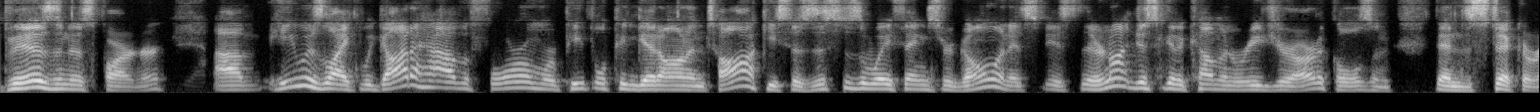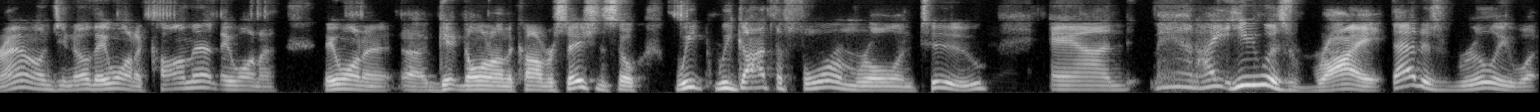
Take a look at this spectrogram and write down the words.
business partner, um, he was like, "We got to have a forum where people can get on and talk." He says, "This is the way things are going. It's it's they're not just going to come and read your articles and then stick around. You know, they want to comment, they want to they want to uh, get going on the conversation. So we we got the forum rolling too, and man, I he was right. That is really what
